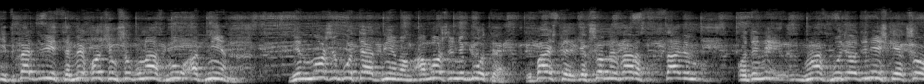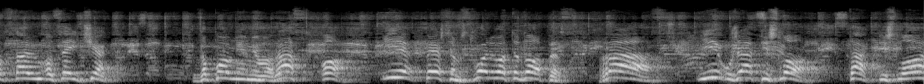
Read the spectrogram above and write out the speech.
і тепер дивіться, ми хочемо, щоб у нас був адмін. Він може бути адміном, а може не бути. І бачите, якщо ми зараз ставимо одини... у нас буде одиничка, якщо ставимо оцей чек. Заповнюємо його. Раз, о. І пишемо створювати допис. Раз. І вже пішло. Так, пішло.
